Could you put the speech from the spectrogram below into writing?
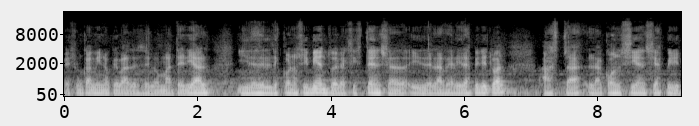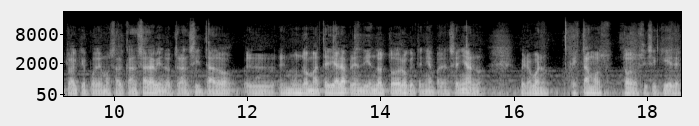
es un camino que va desde lo material y desde el desconocimiento de la existencia y de la realidad espiritual hasta la conciencia espiritual que podemos alcanzar habiendo transitado el, mundo material aprendiendo todo lo que tenía para enseñarnos. Pero bueno, estamos todos, si se quiere,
